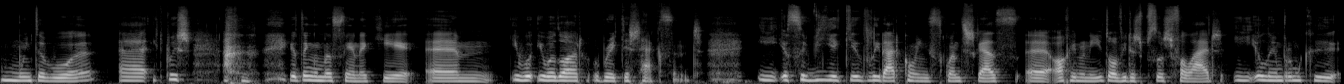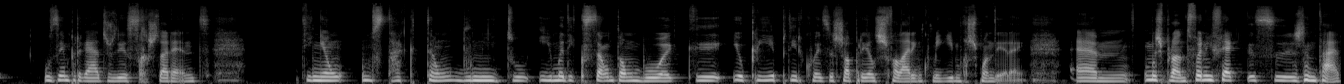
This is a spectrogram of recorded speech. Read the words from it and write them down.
muito boa. Uh, e depois eu tenho uma cena que é um, eu, eu adoro o British accent e eu sabia que ia delirar com isso quando chegasse uh, ao Reino Unido, ouvir as pessoas falar, e eu lembro-me que os empregados desse restaurante tinham um sotaque tão bonito e uma dicção tão boa que eu queria pedir coisas só para eles falarem comigo e me responderem. Um, mas pronto, funny fact desse jantar.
